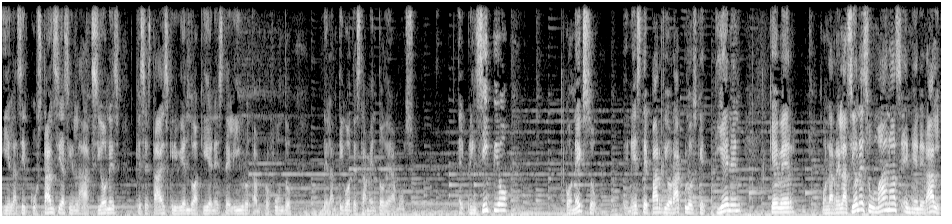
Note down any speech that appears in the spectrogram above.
y en las circunstancias y en las acciones que se está escribiendo aquí en este libro tan profundo del Antiguo Testamento de Amós. El principio conexo en este par de oráculos que tienen que ver con las relaciones humanas en general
